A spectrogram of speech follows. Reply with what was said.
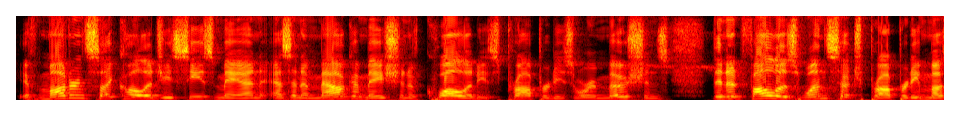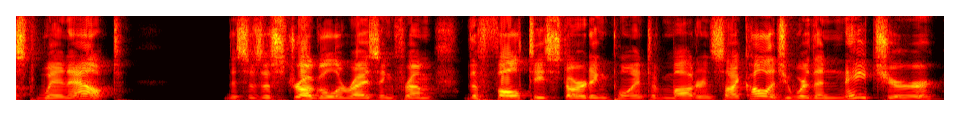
If modern psychology sees man as an amalgamation of qualities, properties, or emotions, then it follows one such property must win out. This is a struggle arising from the faulty starting point of modern psychology, where the nature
